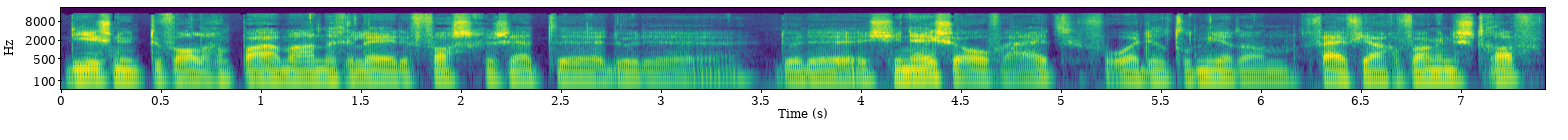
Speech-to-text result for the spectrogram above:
Die is nu toevallig een paar maanden geleden vastgezet uh, door, de, door de Chinese overheid. Veroordeeld tot meer dan vijf jaar gevangenisstraf.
